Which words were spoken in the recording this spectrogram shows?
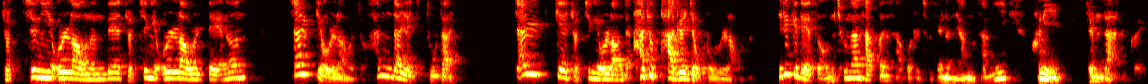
조증이 올라오는데 조증이 올라올 때에는 짧게 올라오죠. 한 달 내지 두 달. 짧게 조증이 올라오는데 아주 파괴적으로 올라오는. 이렇게 돼서 엄청난 사건, 사고를 초대는 양상이 흔히 된다는 거예요.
